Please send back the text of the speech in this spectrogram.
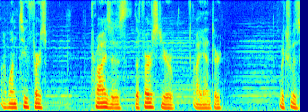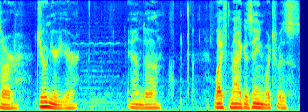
I won two first prizes the first year I entered, which was our junior year. And uh, Life magazine, which was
